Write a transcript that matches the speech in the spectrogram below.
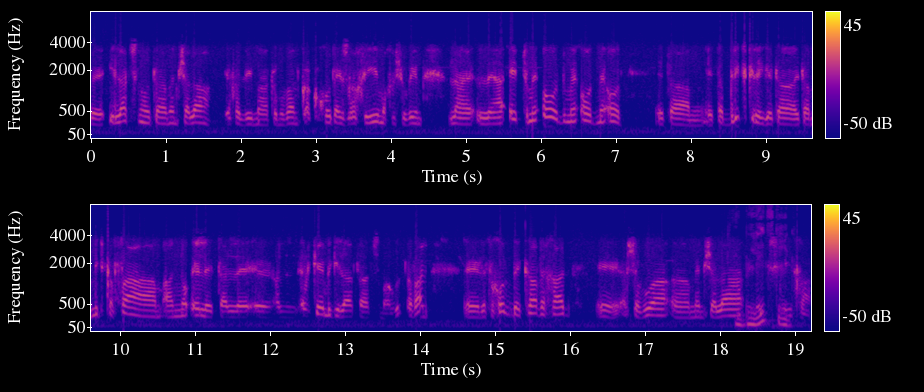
ואילצנו את הממשלה, יחד עם כמובן הכוחות האזרחיים החשובים, לה- להאט מאוד מאוד מאוד את, ה, את הבליצקריג, את, ה, את המתקפה הנואלת על, אה, על ערכי מגילת העצמאות, אבל אה, לפחות בקרב אחד אה, השבוע הממשלה הבליצקריג. הצליחה.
